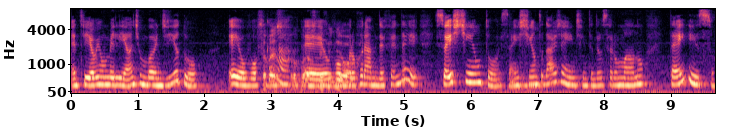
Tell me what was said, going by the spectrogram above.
entre eu e um meliante, um bandido, eu vou Você ficar. vai procurar se É, eu defender, vou óbvio. procurar me defender. Isso é instinto, isso é instinto Uhum. da gente, entendeu? O ser humano tem isso.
